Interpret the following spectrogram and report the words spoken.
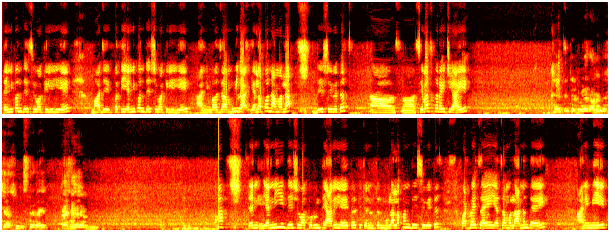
त्यांनी पण देशसेवा केलेली आहे. माझे पती यांनी पण देशसेवा केलेली आहे. आणि माझा मुलगा याला पण आम्हाला देशसेवेतच सेवाच करायची आहे. तुमच्या डोळ्यात आनंदाचे अश्रू दिसत आहेत काय सांगाल यावर तुम्ही? त्यांनी यांनीही देशसेवा करून ते आलेले आहेत. तर त्याच्यानंतर मुलाला पण देशसेवेतच पाठवायचं आहे याचा मला आनंद आहे. आणि मी एक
